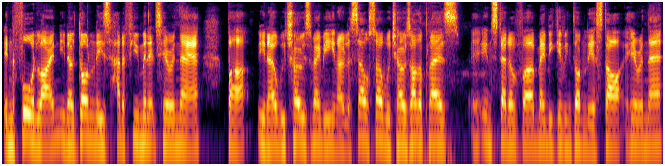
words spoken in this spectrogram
in the forward line. You know, Donnelly's had a few minutes here and there, but you know we chose maybe you know Lo Celso, we chose other players instead of uh, maybe giving Donnelly a start here and there.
